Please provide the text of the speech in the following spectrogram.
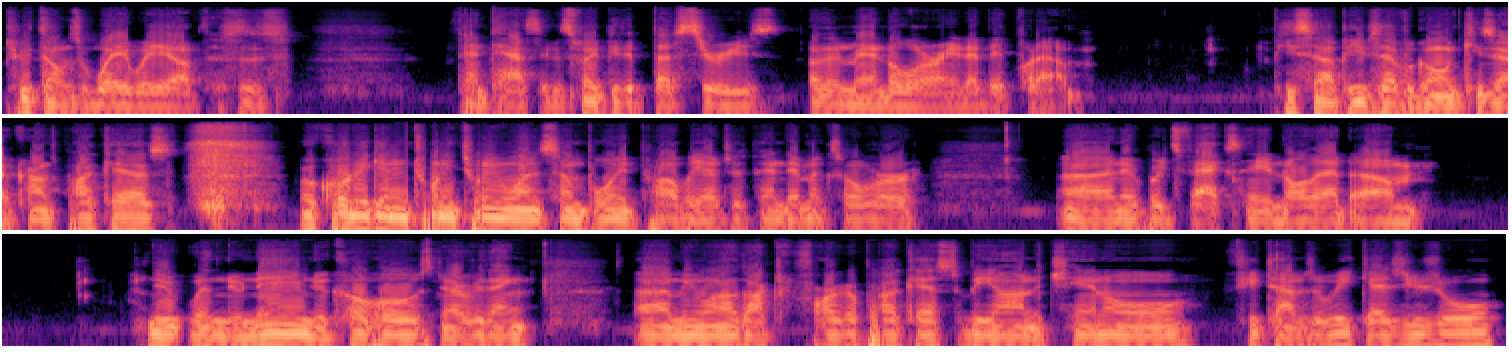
two thumbs way, way up. This is fantastic. This might be the best series other than Mandalorian that they put out. Peace out, peeps. Have a going. Keys Out Crowns podcast. Recording again in 2021 at some point, probably after the pandemic's over uh, and everybody's vaccinated and all that. Um, new with new name, new co-host, and everything. Uh, meanwhile, Dr. Fargo podcast will be on the channel a few times a week as usual.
